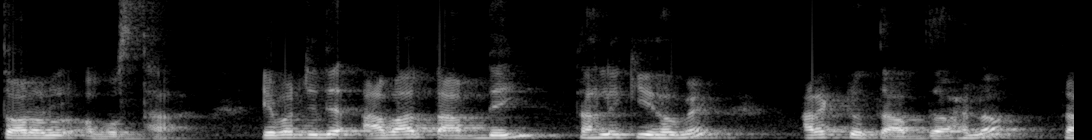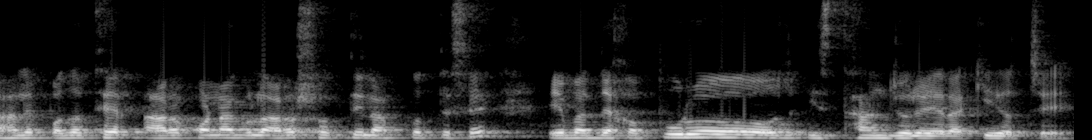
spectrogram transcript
তরল অবস্থা। এবার যদি আবার তাপ দিই, তাহলে কি হবে? আরেকটু তাপ দেওয়া হলো। তাহলে পদার্থের আরও কণাগুলো আরও শক্তি লাভ করতেছে। এবার দেখো পুরো স্থান জুড়ে এরা কি হচ্ছে?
